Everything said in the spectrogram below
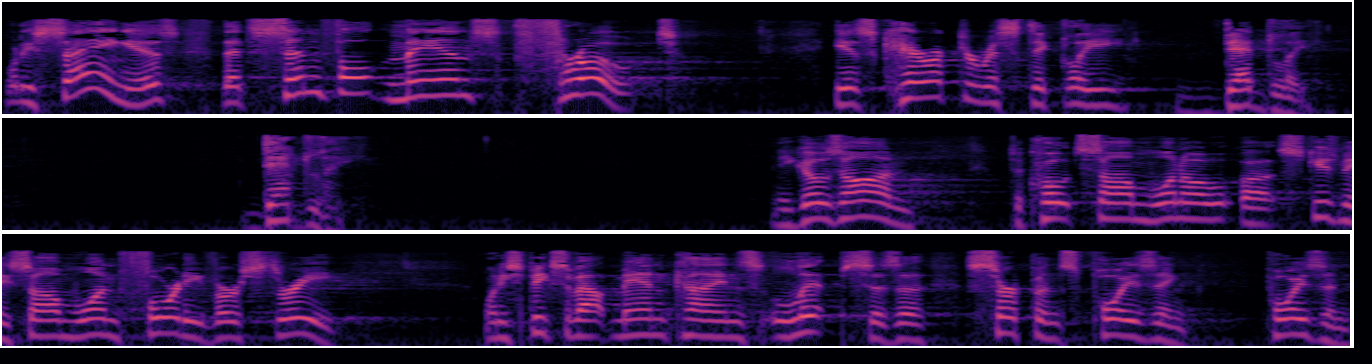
What he's saying is that sinful man's throat is characteristically deadly. Deadly. And he goes on to quote Psalm 10, uh, excuse me, Psalm 140 verse 3 when he speaks about mankind's lips as a serpent's poison. Poison.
